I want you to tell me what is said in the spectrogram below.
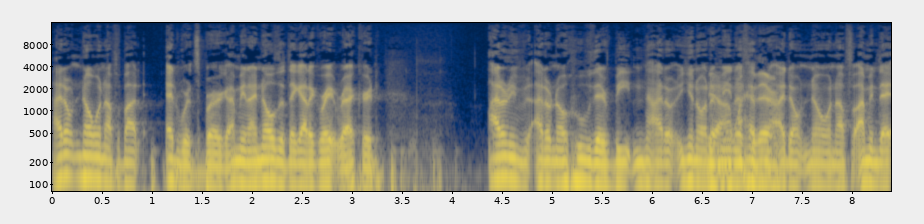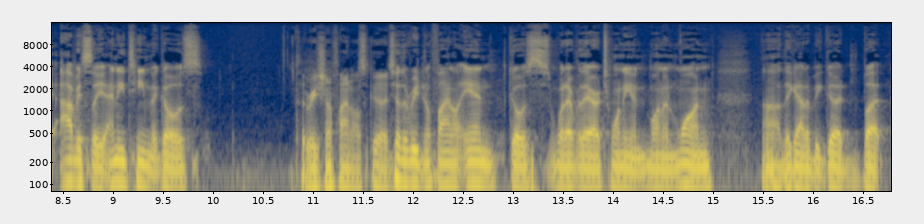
I don't know enough about Edwardsburg. I mean, I know that they got a great record. I don't even I don't know who they've beaten. I don't you know what Yeah, I mean. I have. I don't know enough. I mean, they, obviously any team that goes to the regional final is good. to the regional final and goes whatever they are twenty and one and one, uh, they got to be good. But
